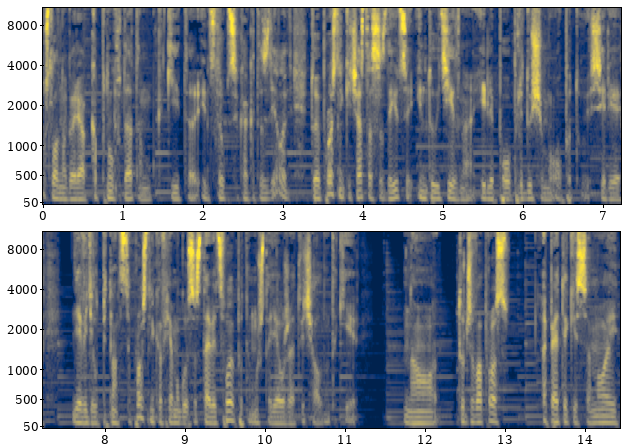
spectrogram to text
условно говоря, копнув, да, там какие-то инструкции, как это сделать, то опросники часто создаются интуитивно или по предыдущему опыту. В серии я видел 15 опросников, я могу составить свой, потому что я уже отвечал на такие. Но тут же вопрос, опять-таки, самой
